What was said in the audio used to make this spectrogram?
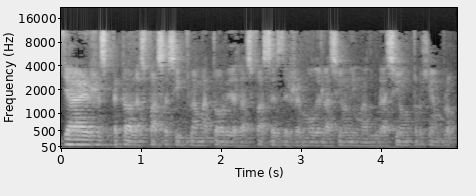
ya he respetado las fases inflamatorias, las fases de remodelación y maduración, por ejemplo,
